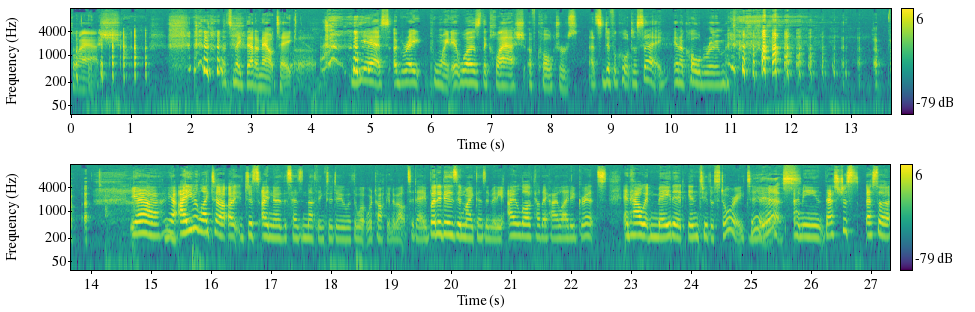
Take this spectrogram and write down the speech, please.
Clash. Let's make that an outtake. yes, a great point. It was the clash of cultures. That's difficult to say in a cold room. Yeah, yeah. I even like to uh, just. I know this has nothing to do with what we're talking about today, but it is in my cousin Vinny. I loved how they highlighted grits and how it made it into the story too. Yes. I mean, that's just that's a.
